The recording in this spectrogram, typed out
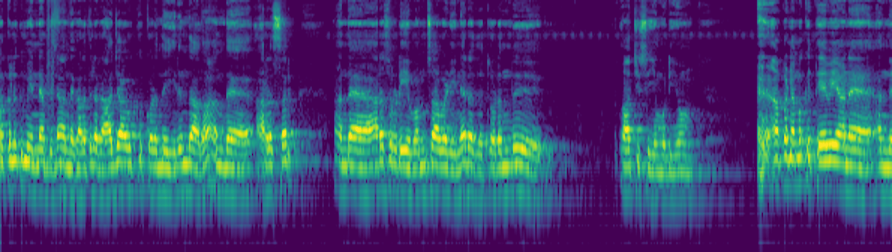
மக்களுக்கும் என்ன அப்படின்னா அந்த காலத்தில் ராஜாவுக்கு குழந்தை இருந்தால் தான் அந்த அரசர் அந்த அரசருடைய வம்சாவழியினர் அதை தொடர்ந்து ஆட்சி செய்ய முடியும். அப்போ நமக்கு தேவையான அந்த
